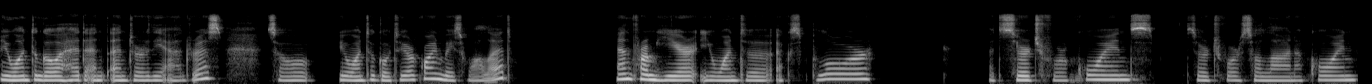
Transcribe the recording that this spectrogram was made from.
you want to go ahead and enter the address. So you want to go to your Coinbase wallet. And from here, you want to explore, let's search for coins, search for Solana coin,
